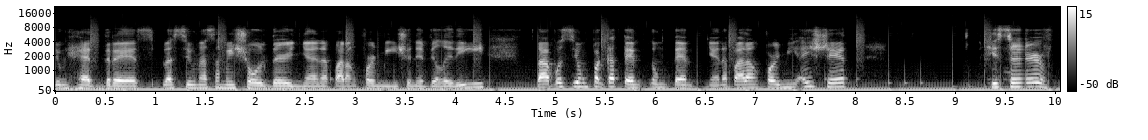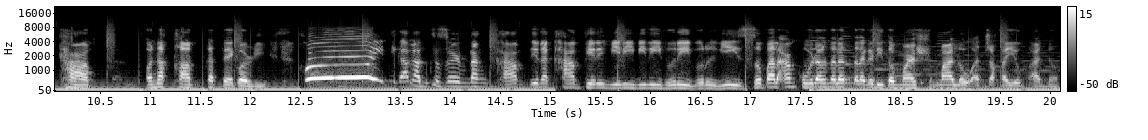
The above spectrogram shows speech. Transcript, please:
yung headdress, plus yung nasa may shoulder niya na parang formation ability. Tapos yung pagka-tent nung tent niya na parang for me, ay shit, she served camp on a camp category. Hoy! Hindi ka magsaserve ng camp, di na camp, piri, piri, piri, puri, puri, So parang ang kulang na lang talaga dito, marshmallow at saka yung ano,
